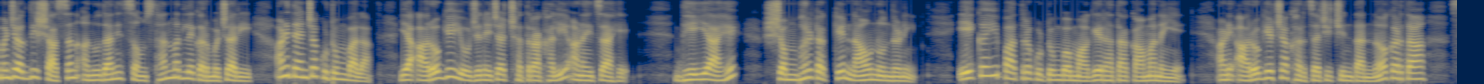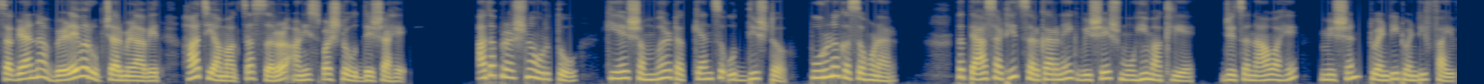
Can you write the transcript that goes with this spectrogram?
म्हणजे अगदी शासन अनुदानित संस्थांमधले कर्मचारी आणि त्यांच्या कुटुंबाला या आरोग्य योजनेच्या छत्राखाली आणायचं आहे. ध्येय आहे शंभर टक्के नाव नोंदणी. एकही पात्र कुटुंब मागे राहता कामा नये आणि आरोग्याच्या खर्चाची चिंता न करता सगळ्यांना वेळेवर उपचार मिळावेत हाच यामागचा सरळ आणि स्पष्ट उद्देश आहे. आता प्रश्न उरतो की हे शंभर टक्क्यांचं उद्दिष्ट पूर्ण कसं होणार? तर त्यासाठीच सरकारने एक विशेष मोहीम आखली आहे जिचं नाव आहे मिशन ट्वेंटी ट्वेंटी फाईव्ह.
